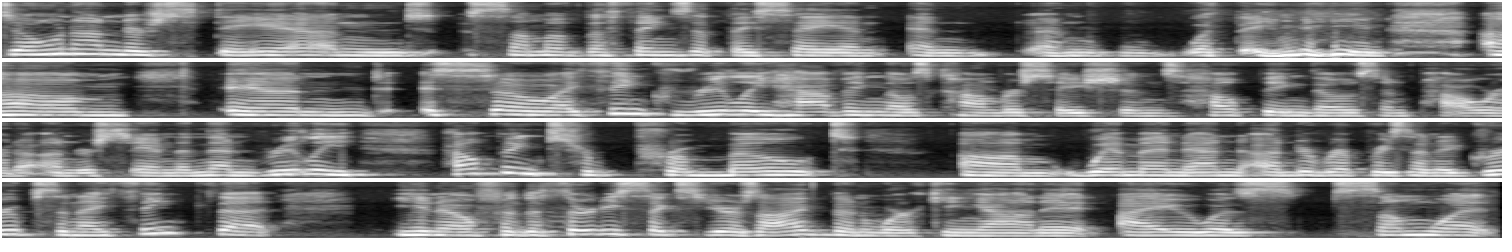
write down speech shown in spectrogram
don't understand some of the things that they say and and and what they mean um, and so i think really having those conversations helping those in power to understand and then really helping to promote um, women and underrepresented groups and i think that you know for the 36 years i've been working on it i was somewhat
